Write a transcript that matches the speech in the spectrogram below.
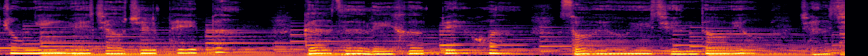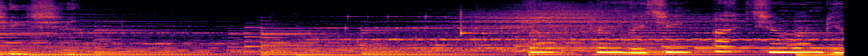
耳中音乐交织陪伴，各自离合悲欢，所有遇见都有着期限。有人为情爱千万遍，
